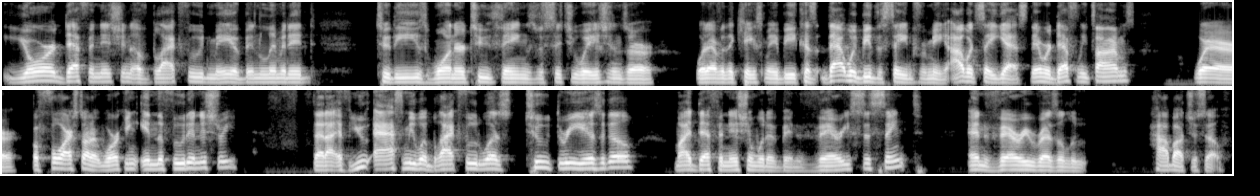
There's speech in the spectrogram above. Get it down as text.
your definition of Black food may have been limited to these one or two things or situations or whatever the case may be? Because that would be the same for me. I would say yes. There were definitely times where before i started working in the food industry that I, if you asked me what black food was two three years ago my definition would have been very succinct and very resolute. How about yourself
